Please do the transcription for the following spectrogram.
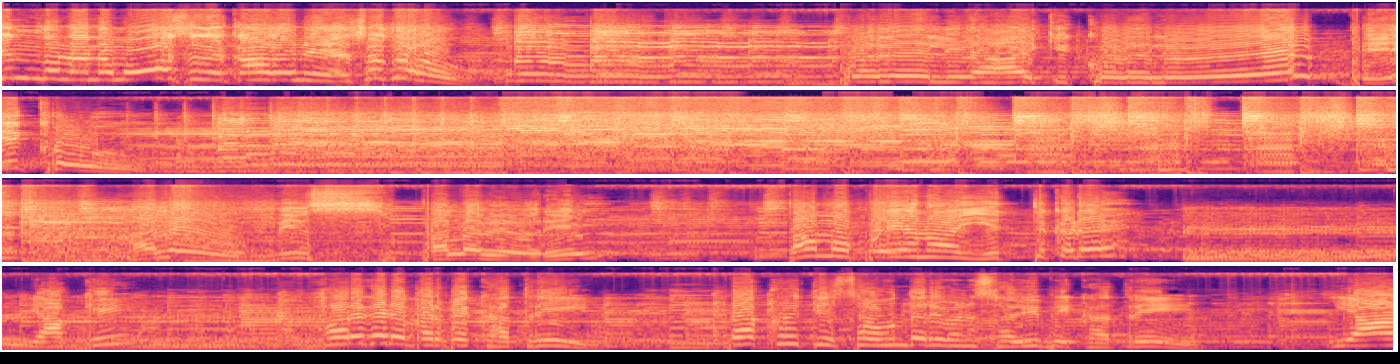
ಇಂದು ನನ್ನ ಮೋಸದ ಕಾಲನೇ ಎಸೆದು ಹಾಕಿಕೊಳ್ಳಲೇ ಹಾಕಿಕೊಳ್ಳಲೇಬೇಕು. ಹಲೋ ಮಿಸ್ ಪಲ್ಲವಿ ಅವರೇ ತಮ್ಮ ಪಯಣ ಎತ್ತ ಕಡೆ. ಯಾಕೆ? ಹೊರಗಡೆ ಬರ್ಬೇಕಾದ್ರೆ ಪ್ರಕೃತಿ ಸೌಂದರ್ಯವನ್ನು ಸವಿಬೇಕಾದ್ರೆ ಯಾವ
